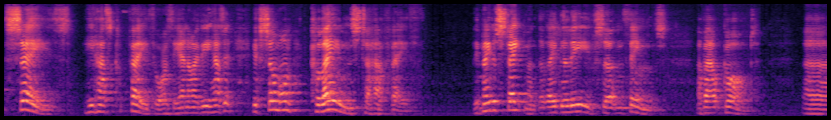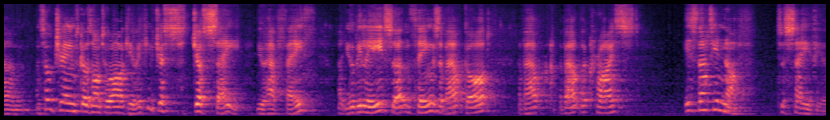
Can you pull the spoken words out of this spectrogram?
says he has faith, or as the NIV has it, if someone claims to have faith, they've made a statement that they believe certain things about God. Um, and so James goes on to argue, if you just, just say you have faith, that you believe certain things about God, about, about the Christ, is that enough to save you?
